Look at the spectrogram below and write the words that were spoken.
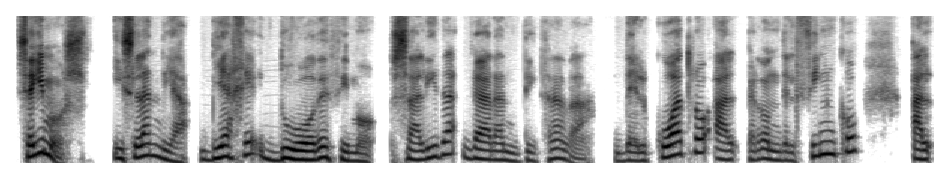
Seguimos. Islandia, viaje duodécimo, salida garantizada del 4 al, perdón, del 5 al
